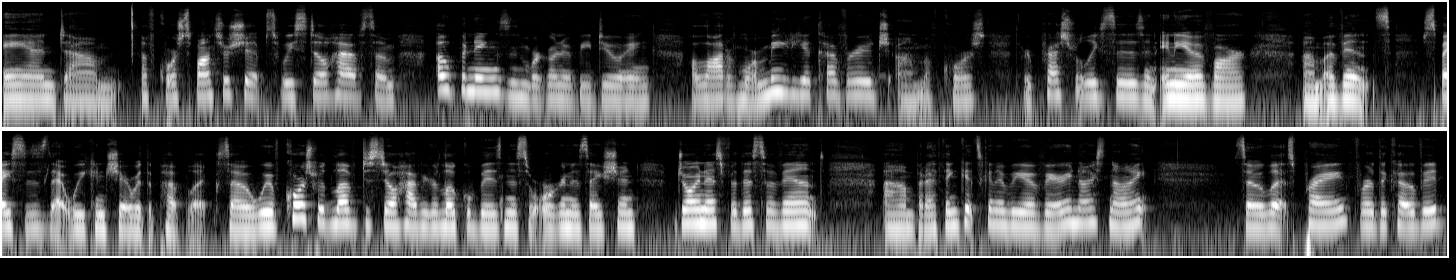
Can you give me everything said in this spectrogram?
and um, of course, sponsorships. We still have some openings, and we're going to be doing a lot of more media coverage, um, of course, through press releases and any of our um, events spaces that we can share with the public. So, we of course would love to still have your local business or organization join us for this event, um, but I think it's going to be a very nice night. So, let's pray for the COVID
